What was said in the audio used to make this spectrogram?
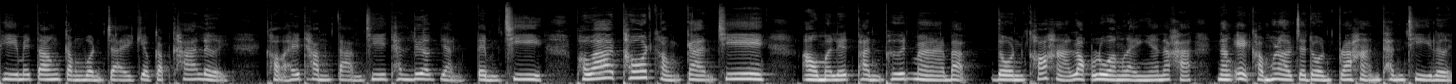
พี่ไม่ต้องกังวลใจเกี่ยวกับข้าเลย ขอให้ทำตามที่ท่านเลือกอย่างเต็มที่ เพราะว่าโทษของการที่เอาเมล็ดพันธุ์พืชมาแบบ โดนข้อหาหลอกลวงอะไรเงี้ยนะคะนางเอกของพวกเราจะโดนประหารทันทีเลย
